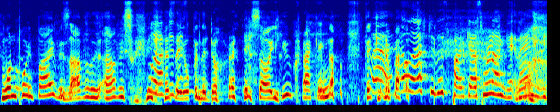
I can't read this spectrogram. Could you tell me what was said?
1.5 is obviously, obviously Well, because they opened the door and they saw you cracking up, thinking well, about. after this podcast, we're not getting any.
